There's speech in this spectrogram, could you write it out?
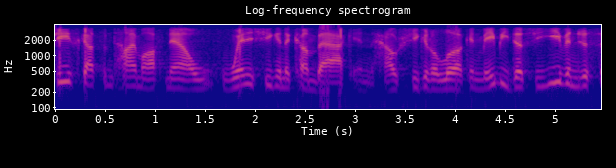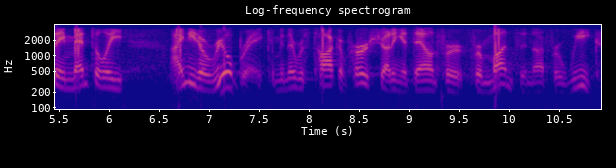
she's got some time off now. When is she going to come back, and how's she going to look? And maybe does she even just say mentally? I need a real break. I mean, there was talk of her shutting it down for for months and not for weeks,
